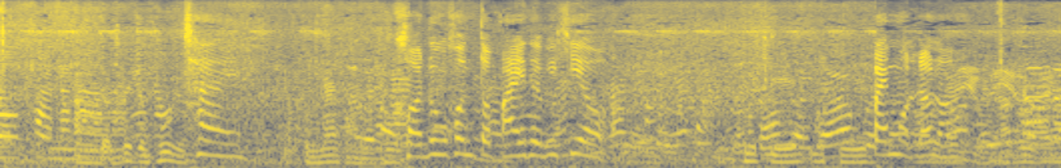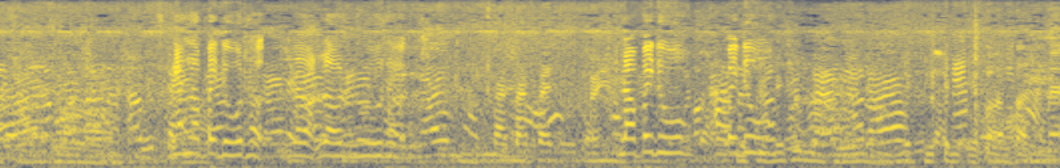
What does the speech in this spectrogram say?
รอคอยมานานเดี๋ยวพี่จะพูด ใช่คุณแม่ถามพูดขอดูคนต่อไปเถอะพี่เคียว เมื่อกี้เมื่อกี้ไปหมดแล้วเหรอ งั้นเราไปดูเถอะ เราเราดูเถอะ เราไปดูไปดู ไม่ใช่ลุงพลเมื่อกี้เป็นเอฟตอนแม่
